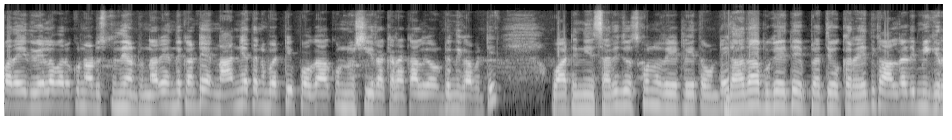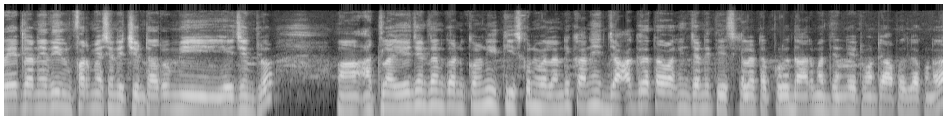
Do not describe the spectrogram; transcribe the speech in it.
పదహైదు వేల వరకు నడుస్తుంది అంటున్నారు. ఎందుకంటే నాణ్యతను బట్టి పొగాకు నుంచి రకరకాలుగా ఉంటుంది కాబట్టి వాటిని సరి చూసుకున్న రేట్లు అయితే ఉంటాయి. దాదాపుగా అయితే ప్రతి ఒక్క రైతుకి ఆల్రెడీ మీకు రేట్లు అనేది ఇన్ఫర్మేషన్ ఇచ్చింటారు మీ ఏజెంట్లో. అట్లా ఏజెంట్లను కనుక్కొని తీసుకుని వెళ్ళండి. కానీ జాగ్రత్త వహించండి తీసుకెళ్ళేటప్పుడు. దారి మధ్యలో ఎటువంటి ఆపద లేకుండా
